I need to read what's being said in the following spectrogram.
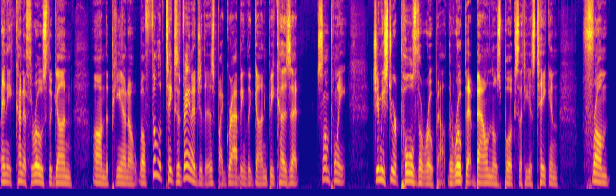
and he kind of throws the gun on the piano. Well, Philip takes advantage of this by grabbing the gun because at some point, Jimmy Stewart pulls the rope out, the rope that bound those books that he has taken from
